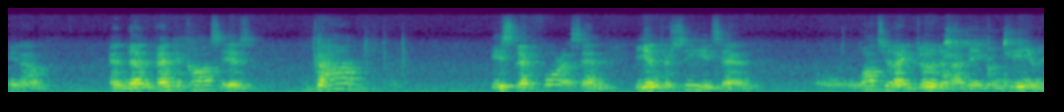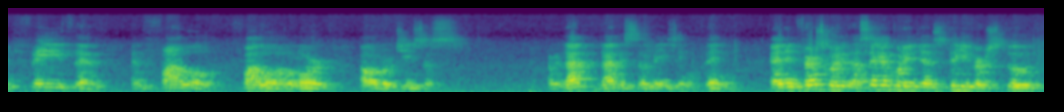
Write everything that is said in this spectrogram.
You know? And then Pentecost is God is there for us and He intercedes and what should I do that I may continue in faith and, and follow follow our Lord, our Lord Jesus. I mean, that, that is an amazing thing. And in First Corinthians, uh, 2 Corinthians 3, verse 2,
